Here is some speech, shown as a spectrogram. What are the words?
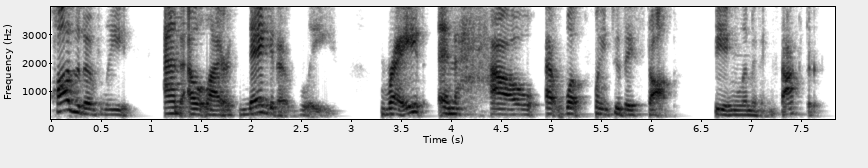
positively and outliers negatively, right? And how, at what point do they stop being limiting factors,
